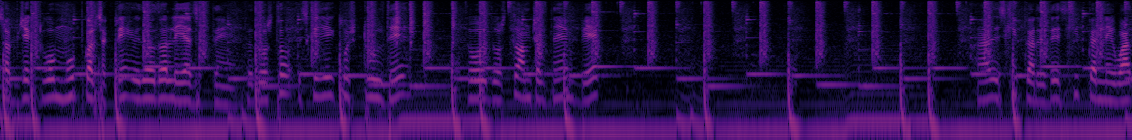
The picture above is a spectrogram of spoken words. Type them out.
सब्जेक्ट को मूव कर सकते हैं इधर उधर ले जा सकते हैं। तो दोस्तों, इसके लिए कुछ टूल थे। तो दोस्तों हम चलते हैं बैक स्किप कर देते हैं. स्किप करने के बाद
